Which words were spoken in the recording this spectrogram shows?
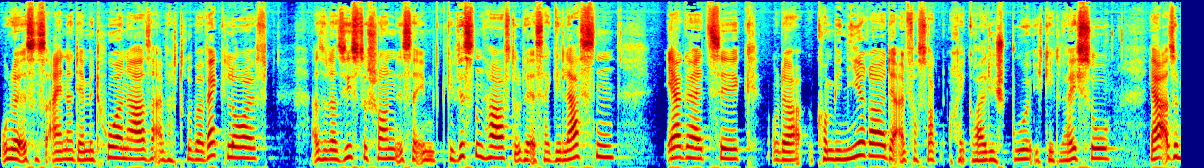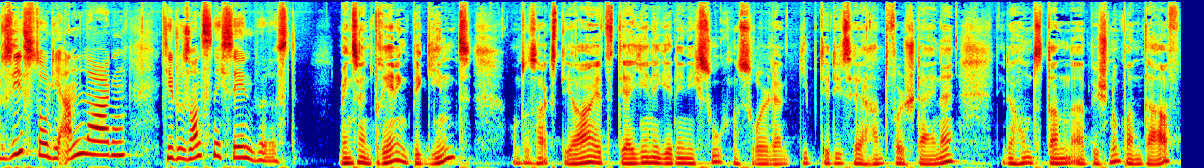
Oder ist es einer, der mit hoher Nase einfach drüber wegläuft? Also da siehst du schon, ist er eben gewissenhaft oder ist er gelassen, ehrgeizig oder Kombinierer, der einfach sagt, ach egal die Spur, ich gehe gleich so. Ja, also du siehst so die Anlagen, die du sonst nicht sehen würdest. Wenn so ein Training beginnt und du sagst, ja, jetzt derjenige, den ich suchen soll, der gibt dir diese Handvoll Steine, die der Hund dann äh, beschnuppern darf.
